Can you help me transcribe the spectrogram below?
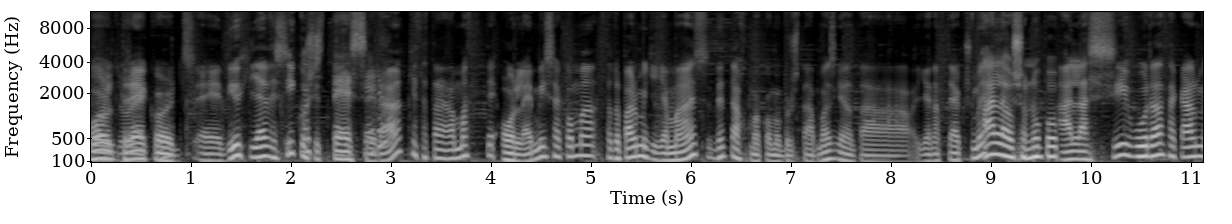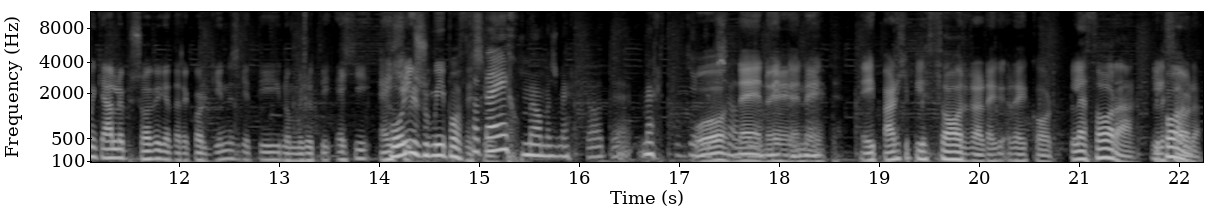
World World Records ε, 2024 και θα τα μάθετε όλα. Εμείς ακόμα θα το πάρουμε και για μας. Δεν τα έχουμε ακόμα μπροστά μας για, να τα- για να φτιάξουμε. Αλλά ο Σονούπο Αλλά σίγουρα θα κάνουμε και άλλο επεισόδιο για τα ρεκόρ Guinness γιατί νομίζω ότι έχει, Έχει. πολύ ζουμί υπόθεση. Θα τα έχουμε όμως μέχρι τότε. Μέχρι που βγαίνει το Ω, επεισόδιο. ναι, εννοείται. Ε, ναι. εννοείται. Ε, Υπάρχει πληθώρα ρε- ρεκόρ. Πλεθώρα. Πληθώρα. Λοιπόν,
